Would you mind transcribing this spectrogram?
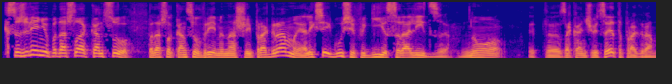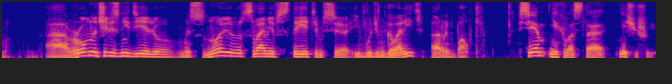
К сожалению, подошло к концу, подошло к концу время нашей программы. Алексей Гусев и Гия Саралидзе. Но это заканчивается эта программа. А ровно через неделю мы снова с вами встретимся и будем говорить о рыбалке. Всем ни хвоста, ни чешуи.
